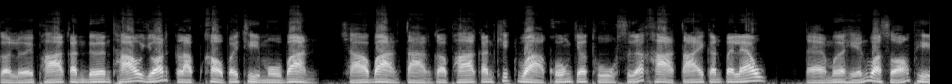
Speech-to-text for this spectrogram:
ก็เลยพากันเดินเท้าย้อนกลับเข้าไปที่หมู่บ้าน ชาวบ้านต่างก็พากันคิดว่าคงจะถูกเสือฆ่าตายกันไปแล้ว แต่เมื่อเห็นว่าสองพี่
